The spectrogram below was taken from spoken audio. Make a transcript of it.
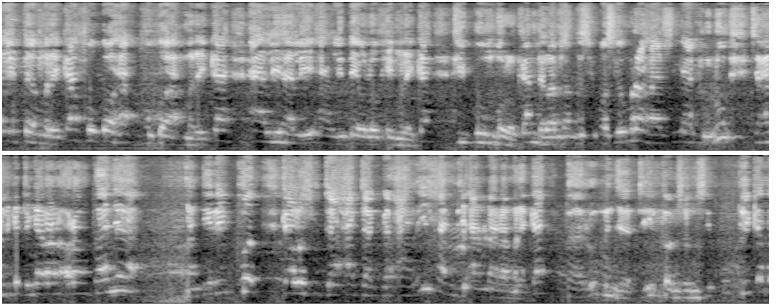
elite mereka, fukoha fukoha mereka, ahli-ahli ahli teologi mereka dikumpulkan dalam satu simposium rahasia dulu, jangan kedengaran orang banyak nanti ribut kalau sudah ada kearifan di antara mereka baru menjadi konsumsi publik kan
